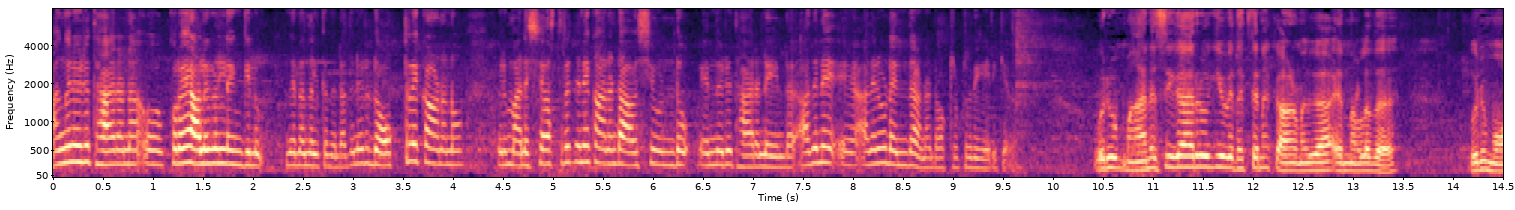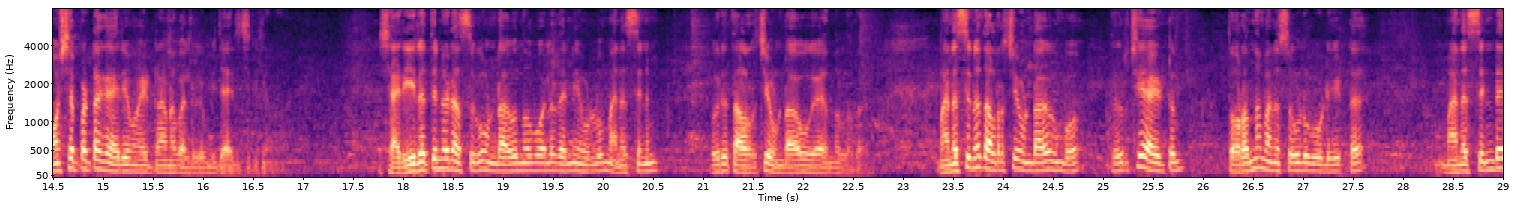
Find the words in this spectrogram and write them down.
അങ്ങനെ ഒരു ധാരണ കുറേ ആളുകളിലെങ്കിലും നിലനിൽക്കുന്നുണ്ട്. അതിനൊരു ഡോക്ടറെ കാണണോ? ഒരു മനഃശാസ്ത്രജ്ഞനെ കാണേണ്ട ആവശ്യമുണ്ടോ എന്നൊരു ധാരണയുണ്ട്. അതിനെ അതിനോട് എന്താണ് ഡോക്ടർ പ്രതികരിക്കുന്നത്? ഒരു മാനസികാരോഗ്യ വിദഗ്ധനെ കാണുക എന്നുള്ളത് ഒരു മോശപ്പെട്ട കാര്യമായിട്ടാണ് പലരും വിചാരിച്ചിരിക്കുന്നത്. ശരീരത്തിനൊരു അസുഖം ഉണ്ടാകുന്ന പോലെ തന്നെയുള്ളൂ മനസ്സിനും ഒരു തളർച്ച ഉണ്ടാവുക എന്നുള്ളത്. മനസ്സിന് തളർച്ച ഉണ്ടാകുമ്പോൾ തീർച്ചയായിട്ടും തുറന്ന മനസ്സോട് കൂടിയിട്ട് മനസ്സിന്റെ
